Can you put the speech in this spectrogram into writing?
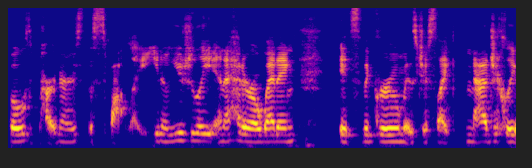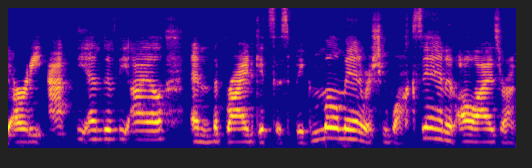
both partners the spotlight. You know, usually in a hetero wedding, it's the groom is just like magically already at the end of the aisle and the bride gets this big moment where she walks in and all eyes are on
